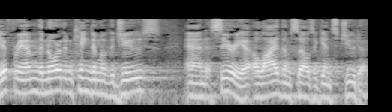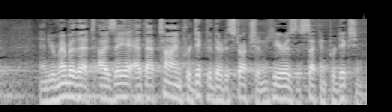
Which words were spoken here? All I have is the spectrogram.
Ephraim, the northern kingdom of the Jews, and Syria allied themselves against Judah. And you remember that Isaiah at that time predicted their destruction. Here is the second prediction.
